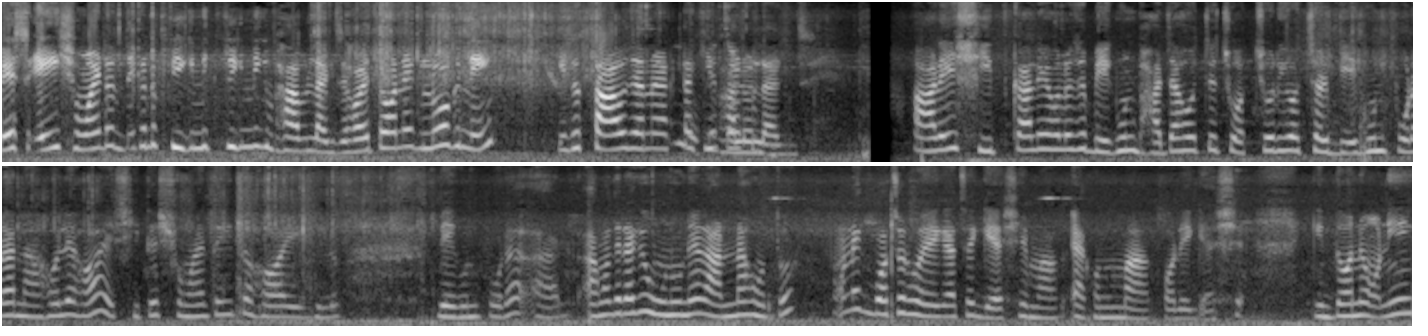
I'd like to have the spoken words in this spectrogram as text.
বেশ এই সময়টা এখানে পিকনিক পিকনিক ভাব লাগছে। হয়তো অনেক লোক নেই কিন্তু তাও যেন একটা কি ভালো লাগছে। আর এই শীতকালে হলো যে বেগুন ভাজা হচ্ছে, চচ্চড়ি হচ্ছে, আর বেগুন পোড়া না হলে হয়, শীতের সময়তেই তো হয় এগুলো, বেগুন পোড়া। আর আমাদের আগে উনুনে রান্না হতো, অনেক বছর হয়ে গেছে গ্যাসে মা, এখন মা করে গ্যাসে। কিন্তু মানে অনেক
